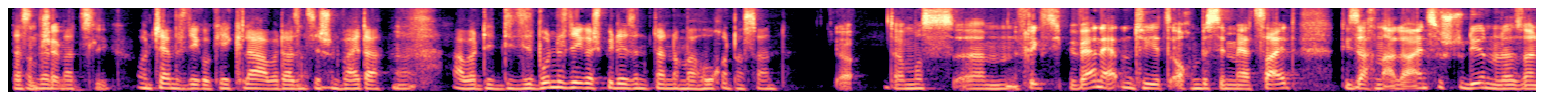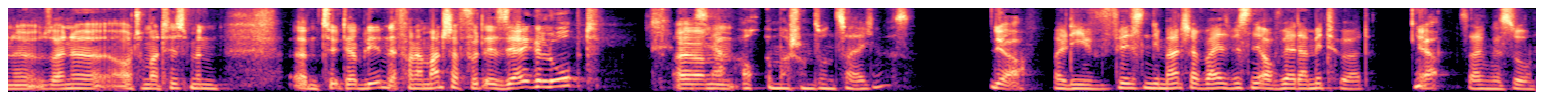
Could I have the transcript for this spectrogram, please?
Das und Champions League. Und Champions League, okay, klar, aber da sind sie schon weiter. Ja. Aber die, diese Bundesligaspiele sind dann nochmal hochinteressant. Ja, da muss ähm, Flick sich bewähren. Er hat natürlich jetzt auch ein bisschen mehr Zeit, die Sachen alle einzustudieren oder seine, seine Automatismen ähm, zu etablieren. Von der Mannschaft wird er sehr gelobt. Was ähm, ja auch immer schon so ein Zeichen ist. Ja. Weil die wissen, die Mannschaft weiß, wissen ja auch, wer da mithört. Ja. Sagen wir es so.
